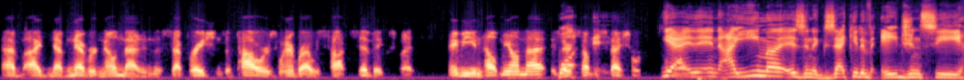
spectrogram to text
I've, I've never known that in the separations of powers whenever I was taught civics, but maybe you can help me on that. Is well, there something special? Yeah, and IEMA is an executive agency.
